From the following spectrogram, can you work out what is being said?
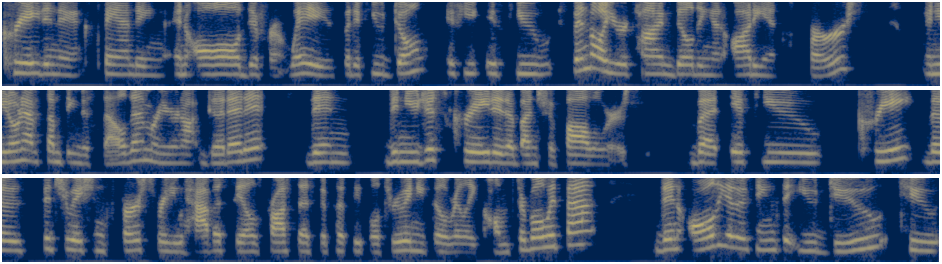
creating and expanding in all different ways. But if you don't if you if you spend all your time building an audience first and you don't have something to sell them or you're not good at it, then then you just created a bunch of followers. But if you create those situations first where you have a sales process to put people through and you feel really comfortable with that, then all the other things that you do to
